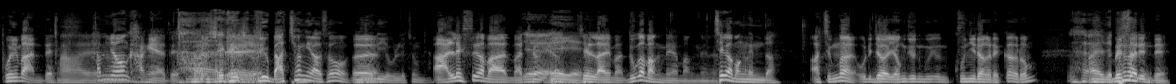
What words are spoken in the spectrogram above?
보이면 안 돼. 아, 예. 한 명은 강해야 돼. 네, 그, 그리고 맏형이라서 네. 눈물이 원래 좀. 아, 알렉스가 마. 예, 예. 제일 나이 많. 누가 막내야, 막내는? 제가 막내입니다. 아, 정말? 우리 저 영준 군- 군이라 그럴까, 그럼? 아, 네, 몇. 살인데?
